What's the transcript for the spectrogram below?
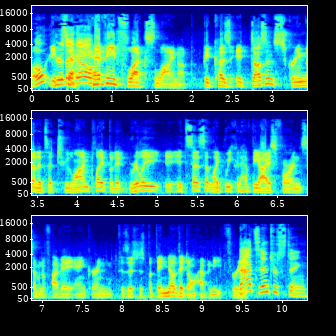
Oh, here it's they a go. heavy flex lineup because it doesn't scream that it's a two line play, but it really it says that like we could have the IS4 and 705A anchor in positions, but they know they don't have an E3. That's interesting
